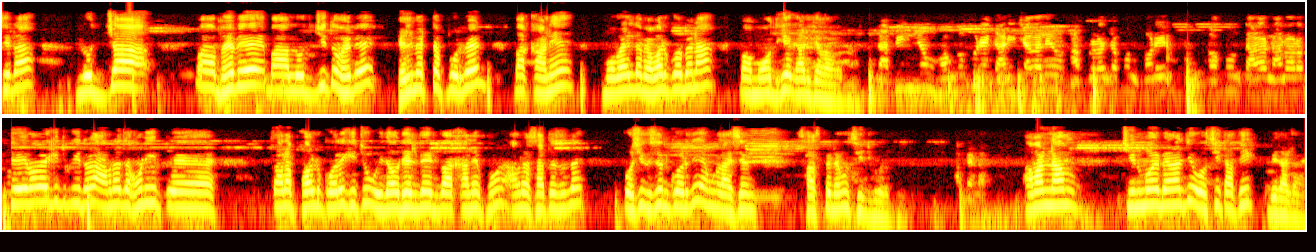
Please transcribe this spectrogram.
সেটা লজ্জা ভেবে বা লজ্জিত ভেবে হেলমেটটা পরবেন বা কানে মোবাইলটা ব্যবহার করবে না বা মদ খেয়ে গাড়ি চালাবে না। ট্রাফিক নিয়ম ভঙ্গ করে গাড়ি চালালেও আপনারা যখন করেন তখন তারা নানা রকম তো এইভাবে কিছু কি ধরো আমরা যখনই তারা ফল্ট করে কিছু উইদাউট হেলমেট বা কানে ফোন আমরা সাথে সাথে প্রসিকিউশন করে দিই এবং লাইসেন্স সাসপেন্ড এবং সিজ করে দিই। আমার নাম চিন্ময় ব্যানার্জি ওসি ট্রাফিক বিরাটার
